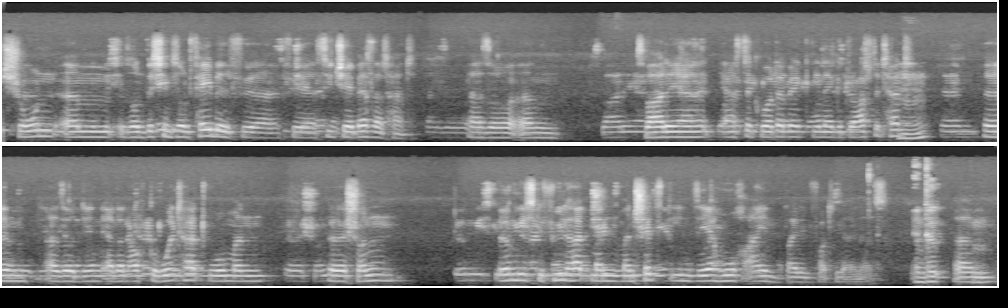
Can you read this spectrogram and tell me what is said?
schon ähm, so ein bisschen so ein Fable für, für CJ Beathard hat. Also ähm, es war der erste Quarterback, den er gedraftet hat, mhm. ähm, also den er dann auch geholt hat, wo man äh, schon irgendwie das Gefühl hat, man, man schätzt ihn sehr hoch ein bei den 49ers. Inter ähm,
